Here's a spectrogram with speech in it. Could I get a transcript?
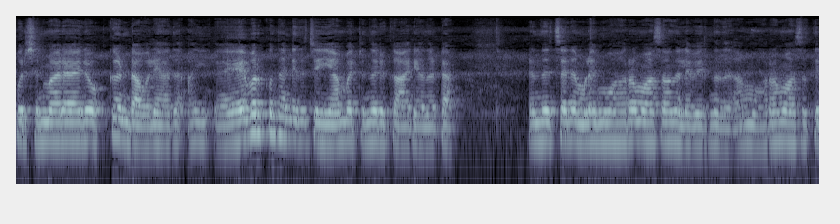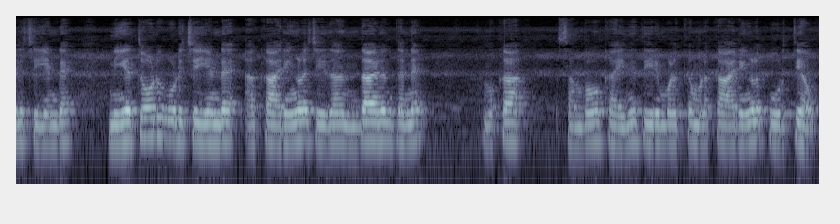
പുരുഷന്മാരായാലും ഒക്കെ ഉണ്ടാവില്ലേ അത് ഏവർക്കും തന്നെ ഇത് ചെയ്യാൻ പറ്റുന്ന ഒരു കാര്യമാണ് കേട്ടോ എന്ന് വെച്ചാൽ നമ്മൾ ഈ മുഹറം മാസമാണല്ലേ വരുന്നത്. ആ മുഹറ മാസത്തിൽ ചെയ്യേണ്ട നിയത്തോടു കൂടി ചെയ്യേണ്ട ആ കാര്യങ്ങൾ ചെയ്താൽ എന്തായാലും തന്നെ നമുക്ക് ആ സംഭവം കഴിഞ്ഞ് തീരുമ്പോഴേക്ക് നമ്മളെ കാര്യങ്ങൾ പൂർത്തിയാവും.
